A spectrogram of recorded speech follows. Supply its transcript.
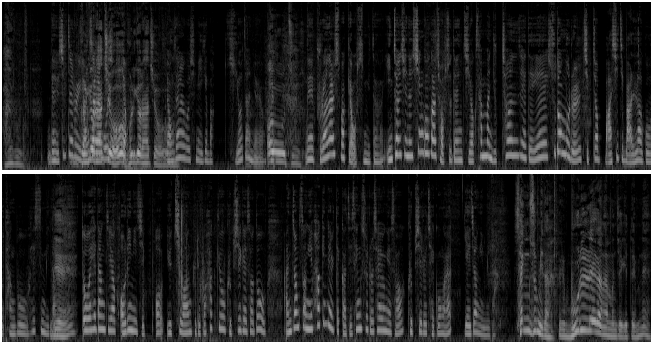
아이고 네, 실제로 불결하죠. 영상을 보시, 불결하죠. 영상을 보시면 이게 막 기어다녀요. 아유, 저... 네, 불안할 수밖에 없습니다. 인천시는 신고가 접수된 지역 3만 6천 세대의 수돗물을 직접 마시지 말라고 당부했습니다. 예. 또 해당 지역 어린이집, 어, 유치원 그리고 학교 급식에서도 안정성이 확인될 때까지 생수를 사용해서 급식을 제공할 예정입니다. 생수입니다. 그리고 물에 관한 문제이기 때문에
